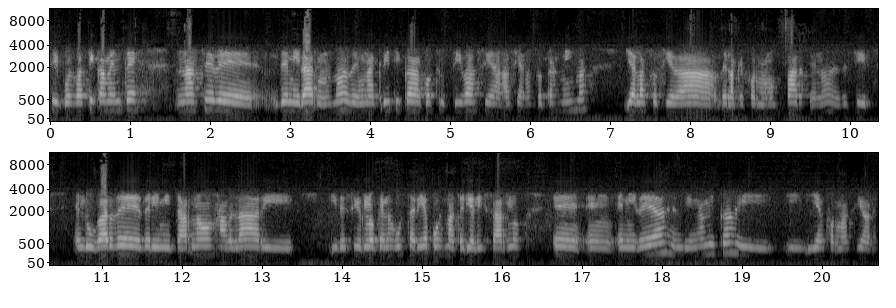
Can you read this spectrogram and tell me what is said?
Sí, pues básicamente nace de, de mirarnos, ¿no? De una crítica constructiva hacia, hacia nosotras mismas y a la sociedad de la que formamos parte, ¿no? Es decir, en lugar de, de limitarnos a hablar y, y, decir lo que nos gustaría, pues materializarlo en, en, ideas, en dinámicas y, y, en formaciones.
